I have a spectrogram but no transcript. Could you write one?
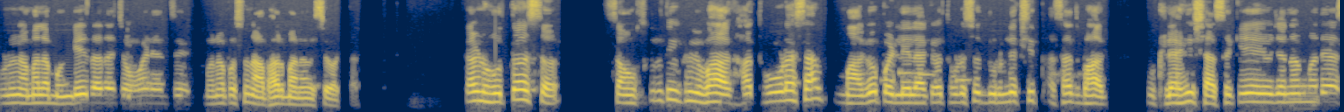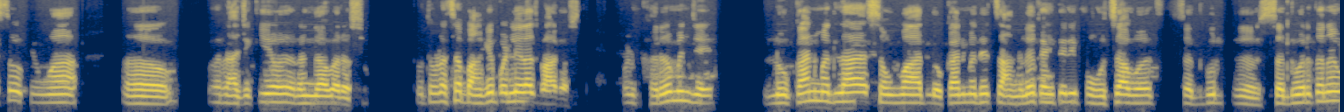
म्हणून आम्हाला मंगेशदादा चव्हाण यांचे मनापासून आभार मानावेसे वाटतात. कारण होतं असं सांस्कृतिक विभाग हा थोडासा मागं पडलेला किंवा थोडंसं दुर्लक्षित असाच भाग कुठल्याही शासकीय योजनांमध्ये असो किंवा राजकीय रंगावर असो तो थोडासा मागे पडलेलाच भाग असतो. पण खरं म्हणजे लोकांमधला संवाद लोकांमध्ये चांगलं काहीतरी पोहोचावं सद्गुर सद्वर्तनं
